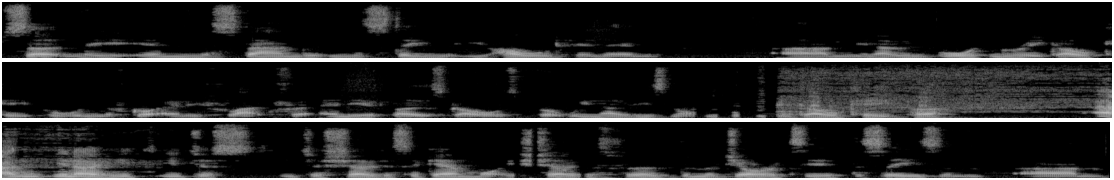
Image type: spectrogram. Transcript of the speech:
certainly in the standard and the steam that you hold him in, um, you know, an ordinary goalkeeper wouldn't have got any flack for any of those goals, but we know he's not an ordinary goalkeeper. And you know, he, he just he just showed us again what he showed us for the majority of the season. Um,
